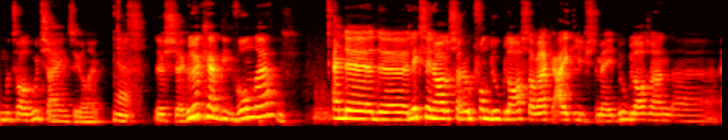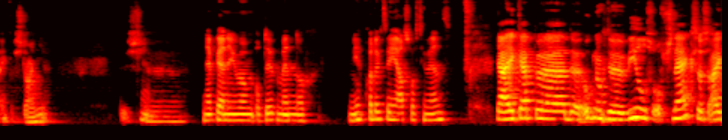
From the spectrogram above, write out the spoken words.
moet wel goed zijn natuurlijk. Ja. Dus eh, gelukkig heb ik die gevonden. En de, de zijn ook van Douglas. Daar werk ik eigenlijk het liefst mee. Douglas en, eh, en kastanje. Dus Ja. eh, En heb jij nu op dit moment nog meer producten in je assortiment? Ja, ik heb de, ook nog de Wheels of Snacks. Dat is eigenlijk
